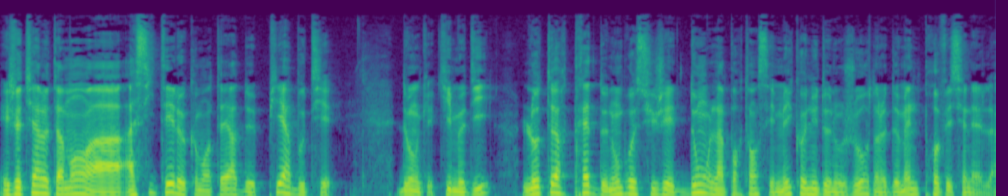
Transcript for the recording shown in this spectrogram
Et je tiens notamment à, citer le commentaire de Pierre Boutier, donc qui me dit L'auteur traite de nombreux sujets dont l'importance est méconnue de nos jours dans le domaine professionnel.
